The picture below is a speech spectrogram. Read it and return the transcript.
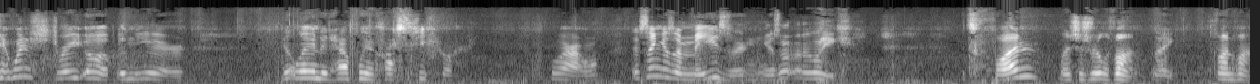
It went straight up in the air. It landed halfway across the yard. Wow. This thing is amazing. Isn't it like it's fun, but it's just really fun. Like fun fun.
